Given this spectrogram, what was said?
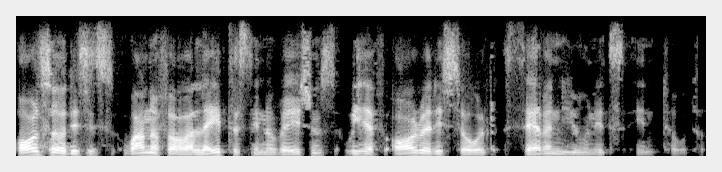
Also, this is one of our latest innovations. We have already sold seven units in total.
